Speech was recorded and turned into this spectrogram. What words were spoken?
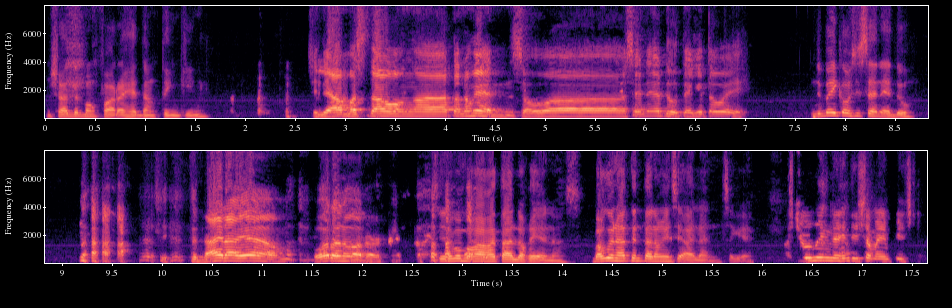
Masyado bang far ahead ang thinking? Si Liamas daw ang ah, tanungin. So, uh, Sen Edu, take it away. Di ba ikaw si Sen Edu? Tonight I am. What an honor. Sino ba makakatalo kay ano? Bago natin tanongin si Alan. Sige. Assuming na hindi siya ma-impeach.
